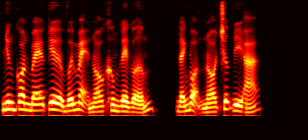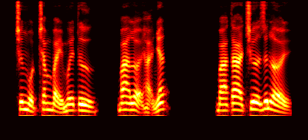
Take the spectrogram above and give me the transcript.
nhưng con bé kia với mẹ nó không ghê gớm, đánh bọn nó trước đi á. chương một trăm bảy mươi bốn, ba lợi hại nhất. Bà ta chưa dứt lời,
